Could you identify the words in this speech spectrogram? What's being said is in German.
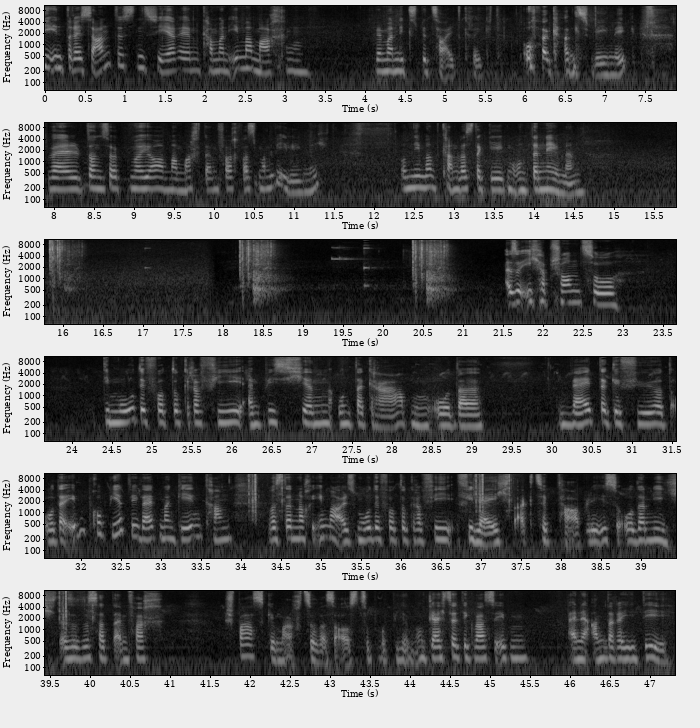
Die interessantesten Serien kann man immer machen, wenn man nichts bezahlt kriegt oder ganz wenig, weil dann sagt man, ja, man macht einfach, was man will, nicht? Und niemand kann was dagegen unternehmen. Also ich habe schon so die Modefotografie ein bisschen untergraben oder weitergeführt oder eben probiert, wie weit man gehen kann, was dann noch immer als Modefotografie vielleicht akzeptabel ist oder nicht. Also das hat einfach Spaß gemacht, sowas auszuprobieren. Und gleichzeitig war es eben eine andere Idee.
